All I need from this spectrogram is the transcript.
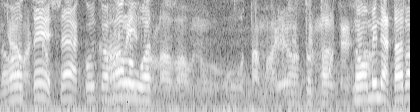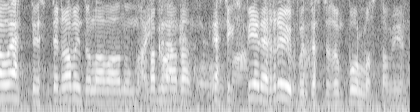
No tee sä, kuinka haluat. Ravintolavaunuun huutamaan ja Joo, sitten tota, muuten no saa- minä taidan lähteä sitten ravintolavaunuun, mutta minä otan niin ensiksi pienen ryypyn tästä sun pullosta vielä.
